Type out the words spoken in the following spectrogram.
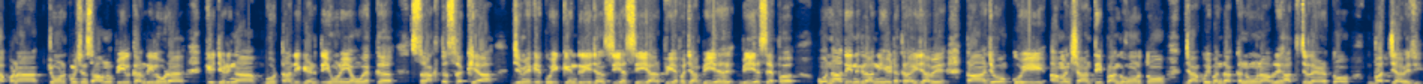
ਆਪਣਾ ਚੋਣ ਕਮਿਸ਼ਨ ਸਾਹਿਬ ਨੂੰ ਅਪੀਲ ਕਰਨ ਦੀ ਲੋੜ ਹੈ ਕਿ ਜਿਹੜੀਆਂ ਵੋਟਾਂ ਦੀ ਗਿਣਤੀ ਹੋਣੀ ਹੈ ਉਹ ਇੱਕ ਸਖਤ ਸੁਰੱਖਿਆ ਜਿਵੇਂ ਕਿ ਕੋਈ ਕੇਂਦਰੀ ਏਜੰਸੀ ਹੈ ਸੀਆਰਪੀਐਫ ਜਾਂ ਬੀਐਸਐਫ ਉਹਨਾਂ ਦੀ ਨਿਗਰਾਨੀ ਹੇਠ ਕਰਾਈ ਜਾਵੇ ਤਾਂ ਜੋ ਕੋਈ ਅਮਨ ਸ਼ਾਂਤੀ ਭੰਗ ਹੋਣ ਤੋਂ ਜਾਂ ਕੋਈ ਬੰਦਾ ਕਾਨੂੰਨ ਆਪਦੇ ਹੱਥ 'ਚ ਲੈਣ ਤੋਂ ਬਚ ਜਾਵੇ ਜੀ।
